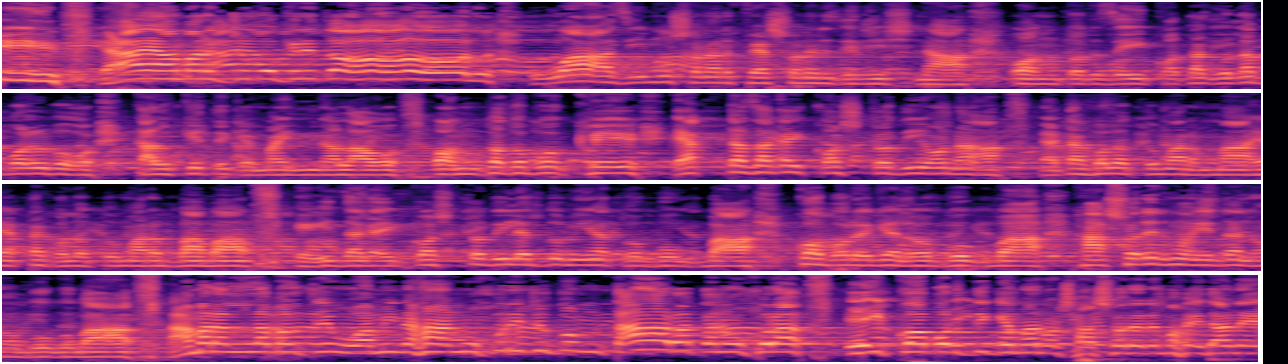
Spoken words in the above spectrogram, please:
হ্যাঁ আমার যুবকের দল, ওয়াজ ইমোশনাল ফ্যাশনের জিনিস না। অন্তত যেই কথাগুলা বলব, কালকে থেকে মাইনা লাও অন্তত পক্ষে একটা জায়গায় কষ্ট দিও না। এটা হলো তোমার মা এটা হলো তোমার বাবা। এই জায়গায় কষ্ট দিলে দুনিয়া তো বুকবা, কবরে গেল বুকবা হাসরের ময়দানও বুকবা। আমার আল্লাহ বলছে ওয়ামিন হা নুখুরি জুকুম তার নুখরা এই কবর দিকে মানুষ হাসরের ময়দানে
